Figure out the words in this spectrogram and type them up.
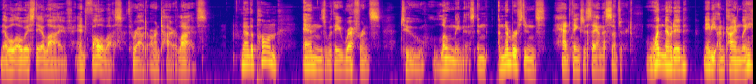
that will always stay alive and follow us throughout our entire lives. Now, the poem ends with a reference to loneliness, and a number of students had things to say on this subject. One noted, maybe unkindly,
